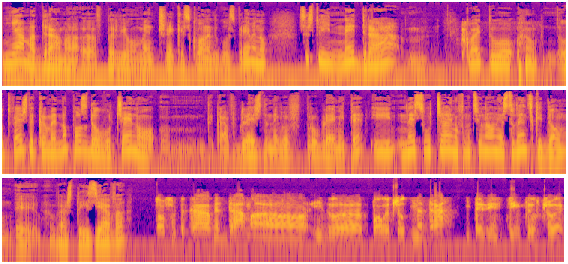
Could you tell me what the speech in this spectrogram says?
няма драма а, в първия момент човек е склонен да го възприеме, но също и не дра което отвежда към едно по-задълбочено така, вглеждане в проблемите и не случайно в Националния студентски дом е вашата изява. Точно така, недрама идва повече от недра. И тези инстинкти в човек,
